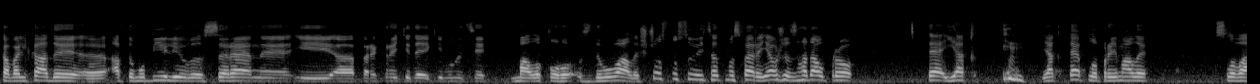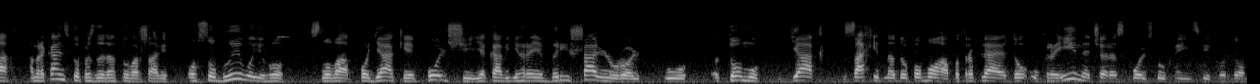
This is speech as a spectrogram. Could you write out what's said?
кавалькади автомобілів, сирени і перекриті деякі вулиці мало кого здивували. Що стосується атмосфери, я вже згадав про те, як, як тепло приймали слова американського президента у Варшаві, особливо його слова подяки Польщі, яка відіграє вирішальну роль у тому, як західна допомога потрапляє до України через польсько-український кордон.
